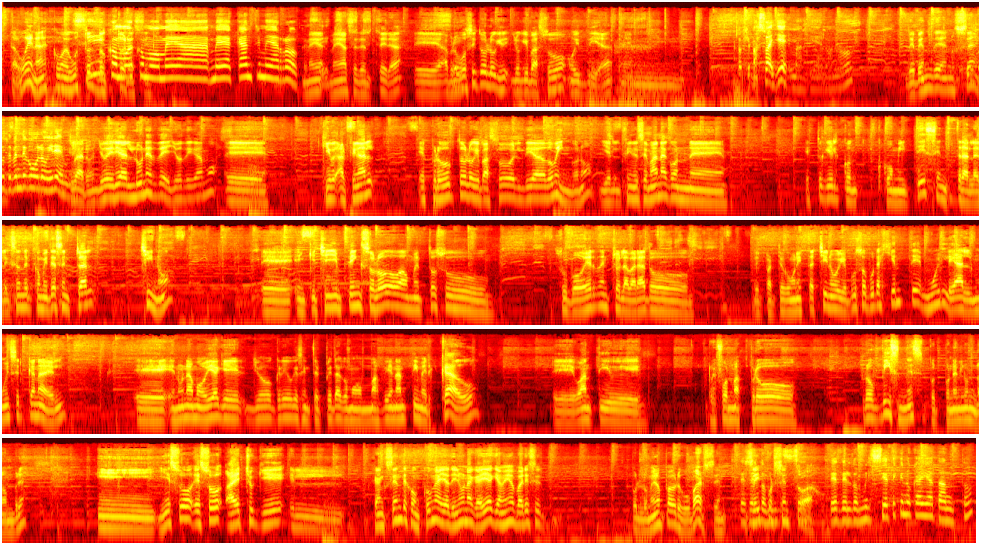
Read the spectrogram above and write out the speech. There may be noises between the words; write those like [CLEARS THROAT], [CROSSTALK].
Está buena, es como de gusto el Sí, doctor. como, es como media, media country, media rock. Media, media setentera. Eh, a Sí. propósito de lo que, lo que pasó hoy día, en- Lo que pasó ayer, más bien, ¿o no? depende, no sé. Pues depende cómo lo miremos. Claro, yo diría el lunes de ellos, digamos, eh, que al final es producto de lo que pasó el día domingo, ¿no? Y el fin de semana con eh, esto que el Comité Central, la elección del Comité Central chino, eh, en que Xi Jinping solo aumentó su, su poder dentro del aparato del Partido Comunista Chino, porque puso pura gente muy leal, muy cercana a él, eh, en una movida que yo creo que se interpreta como más bien anti-mercado eh, o anti reformas pro, pro business, por ponerle un nombre. Y, y eso, eso ha hecho que el Hang Seng de Hong Kong haya tenido una caída que a mí me parece, por lo menos para preocuparse, Desde el 6% 2007, bajo. Desde el 2007 que no caía tanto.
